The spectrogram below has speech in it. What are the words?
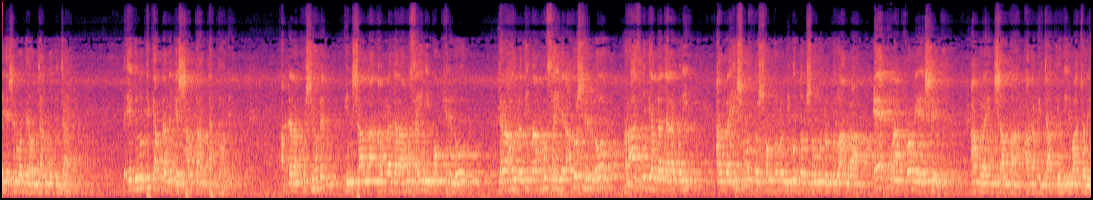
এ দেশের মধ্যে এখন করতে চায় তো এগুলো থেকে আপনাদেরকে সাবধান থাকতে হবে। আপনারা খুশি হবেন। ইনশাআল্লাহ আমরা যারা হুসাইনি পক্ষের লোক, যারা হজরত ইমাম হুসাইনের আদর্শের লোক, রাজনীতি আমরা যারা করি, আমরা এই সমস্ত সংগঠন, নিবন্ধন সংগঠনগুলো আমরা এক লাখ ক্রমে এসে আমরা ইনশাল্লাহ আগামী জাতীয় নির্বাচনে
